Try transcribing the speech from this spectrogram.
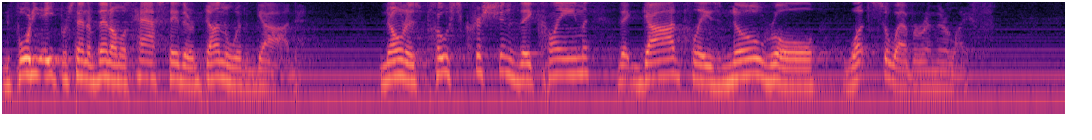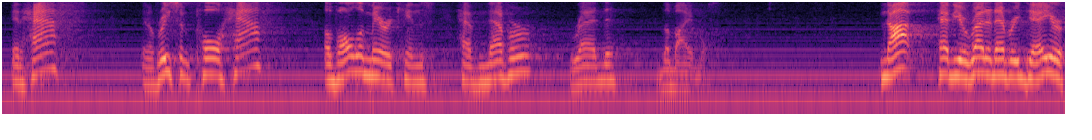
And 48% of them, almost half, say they're done with God. known as post Christians, they claim that God plays no role whatsoever in their life. And half, in a recent poll, half of all Americans have never read the Bible. Not have you read it every day or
